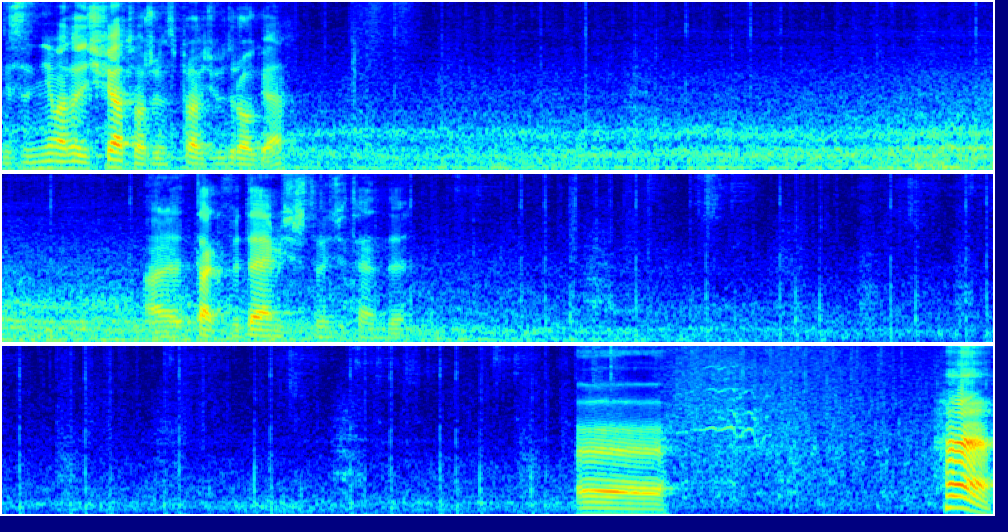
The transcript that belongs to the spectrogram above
Niestety nie ma tutaj światła, żebym sprawdził drogę. Ale tak, wydaje mi się, że to będzie tędy. Eee. Huh.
